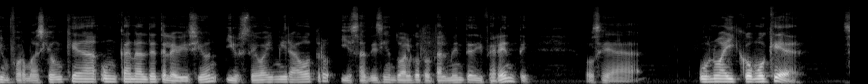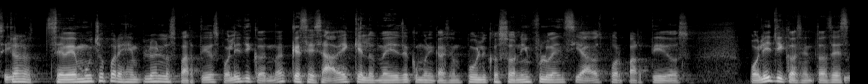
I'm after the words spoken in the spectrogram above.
Información que da un canal de televisión y usted va y mira otro y están diciendo algo totalmente diferente. O sea, uno ahí cómo queda. Claro, se ve mucho, por ejemplo, en los partidos políticos, ¿no? Que se sabe que los medios de comunicación públicos son influenciados por partidos políticos. Entonces,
